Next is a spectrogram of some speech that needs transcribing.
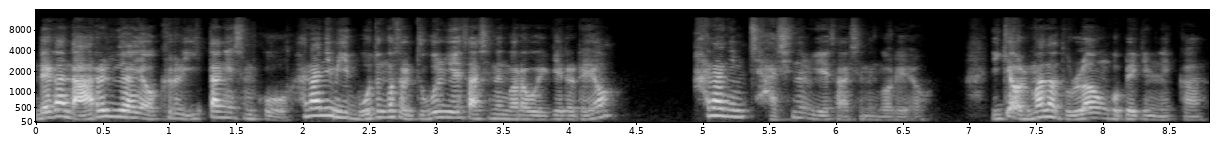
내가 나를 위하여 그를 이 땅에 심고 하나님이 모든 것을 누굴 위해서 하시는 거라고 얘기를 해요? 하나님 자신을 위해서 하시는 거래요. 이게 얼마나 놀라운 고백입니까?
